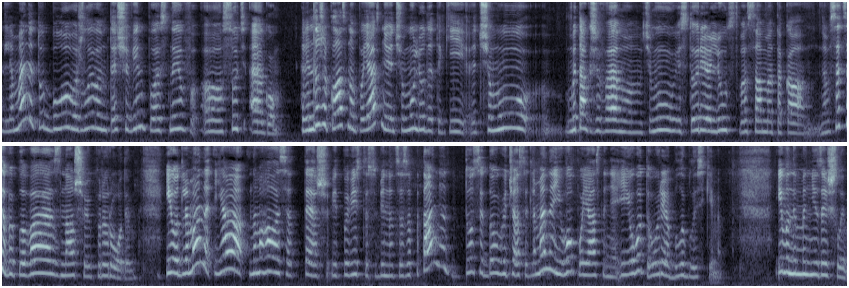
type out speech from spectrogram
для мене тут було важливим те, що він пояснив е, суть его. Він дуже класно пояснює, чому люди такі, чому ми так живемо, чому історія людства саме така. Все це випливає з нашої природи. І от для мене я намагалася теж відповісти собі на це запитання досить довгий час. І для мене його пояснення і його теорія були близькими. І вони мені зайшли.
